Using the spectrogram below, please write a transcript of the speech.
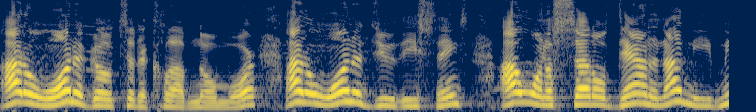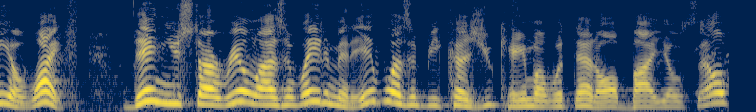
I don't want to go to the club no more. I don't want to do these things. I want to settle down and I need me a wife. Then you start realizing wait a minute, it wasn't because you came up with that all by yourself.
